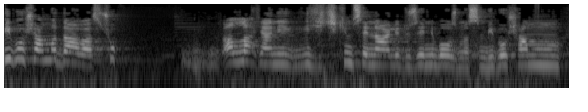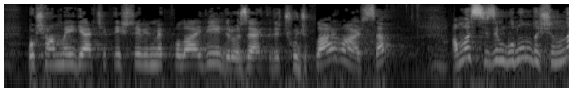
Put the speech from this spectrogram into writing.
bir boşanma davası çok Allah yani hiç kimsenin aile düzenini bozmasın. Bir boşan, boşanmayı gerçekleştirebilmek kolay değildir. Özellikle de çocuklar varsa. Ama sizin bunun dışında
